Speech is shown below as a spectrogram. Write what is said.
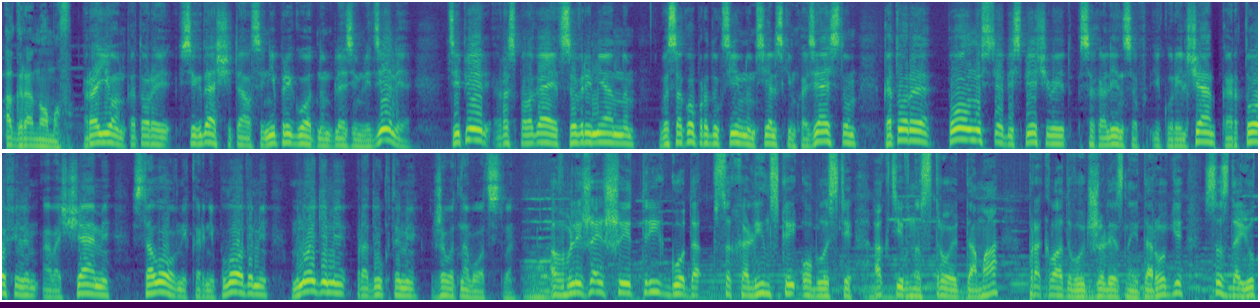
агрономов. Район, который всегда считался непригодным для земледелия, теперь располагает современным, высокопродуктивным сельским хозяйством, которое полностью обеспечивает сахалинцев и курильчан картофелем, овощами, столовыми корнеплодами, многими продуктами животноводства. В ближайшие три года в Сахалинской области активно строят дома, прокладывают железные дороги, создают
